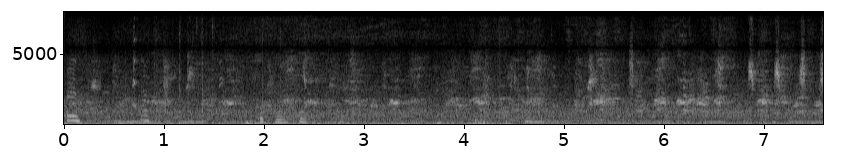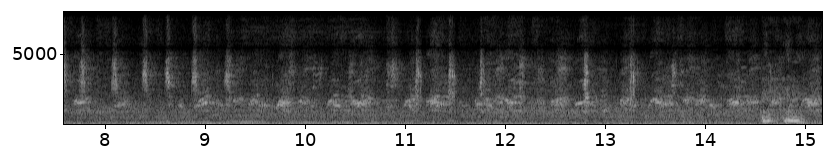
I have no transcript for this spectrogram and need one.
Hey. Good boy. Hey.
